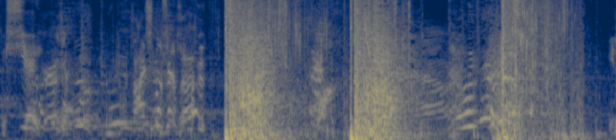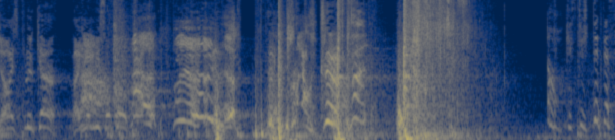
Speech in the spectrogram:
Fais chier m'en charge Il n'en reste plus qu'un. Règle-lui son compte. Oh, qu'est-ce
